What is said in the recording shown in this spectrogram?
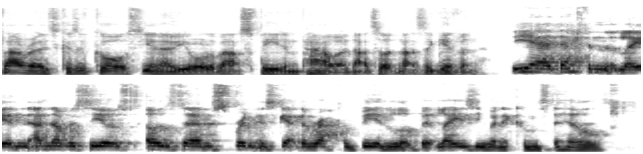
flat roads because of course you know you're all about speed and power that's a, that's a given yeah definitely and and obviously us, us um, sprinters get the rap of being a little bit lazy when it comes to hills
